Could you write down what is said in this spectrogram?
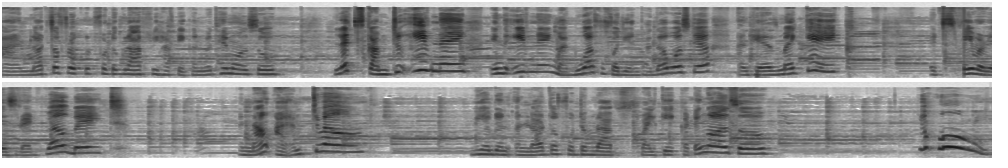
and lots of photographs we have taken with him also. Let's come to evening. In the evening, my Bua, Fufaji and Dada was there and here's my cake. Its flavor is red velvet. And now I am 12. We have done a lot of photographs while cake cutting also. Yoo-hoo!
